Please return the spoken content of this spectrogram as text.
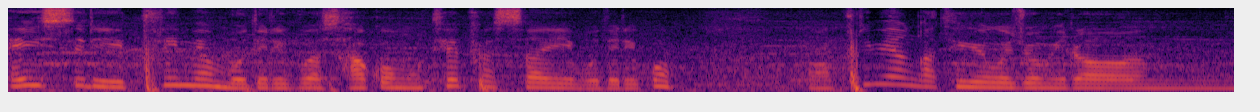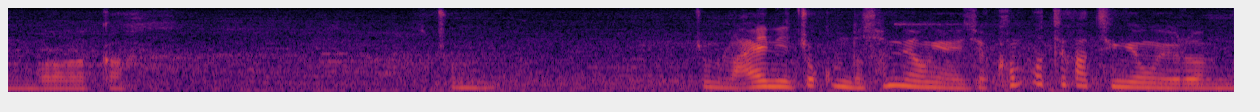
A3 프리미엄 모델이고요. 40 TFSI 모델이고 어, 프리미엄 같은 경우에 좀 이런 뭐라 그럴까 좀, 좀 라인이 조금 더 선명해요. 이제 컴포트 같은 경우 이런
